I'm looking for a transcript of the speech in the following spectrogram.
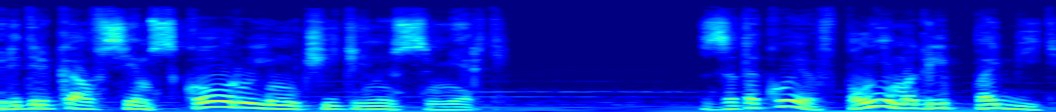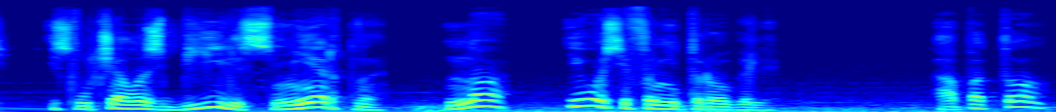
предрекал всем скорую и мучительную смерть. За такое вполне могли побить, и случалось били смертно, но Иосифа не трогали. А потом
